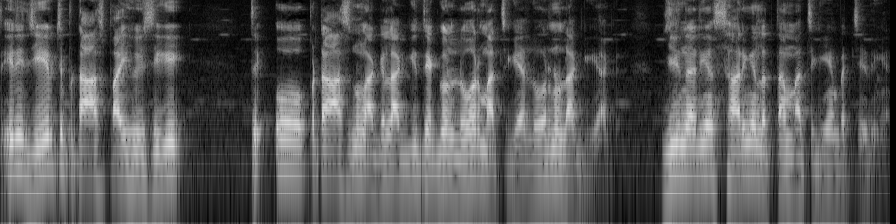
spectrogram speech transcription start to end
ਤੇ ਇਹਦੀ ਜੇਬ 'ਚ ਪਟਾਸ ਪਾਈ ਹੋਈ ਸੀਗੀ ਤੇ ਉਹ ਪਟਾਸ ਨੂੰ ਅੱਗ ਲੱਗ ਗਈ ਤੇ ਅੱਗੋਂ ਲੋਰ ਮੱਚ ਗਿਆ, ਲੋਰ ਨੂੰ ਲੱਗ ਗਈ ਅੱਗ। ਜਿਹਨਾਂ ਦੀਆਂ ਸਾਰੀਆਂ ਲੱਤਾਂ ਮੱਚ ਗਈਆਂ ਬੱਚੇ ਦੀਆਂ।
